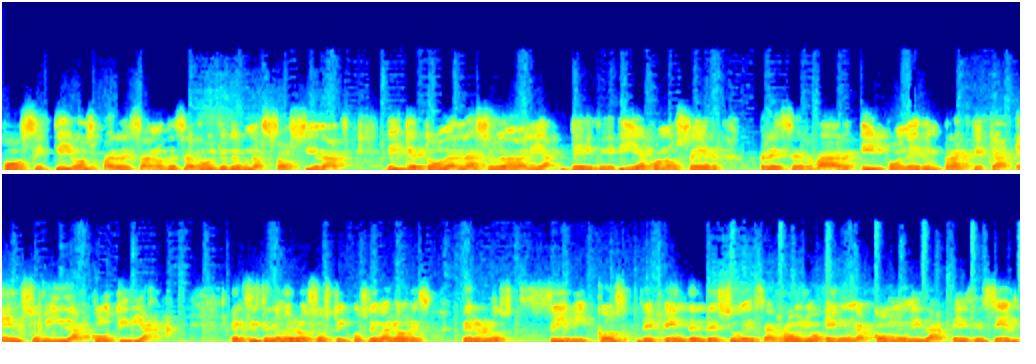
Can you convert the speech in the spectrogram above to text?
positivos para el sano desarrollo de una sociedad y que toda la ciudadanía debería conocer, preservar y poner en práctica en su vida cotidiana. Existen numerosos tipos de valores, pero los cívicos dependen de su desarrollo en una comunidad, es decir,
